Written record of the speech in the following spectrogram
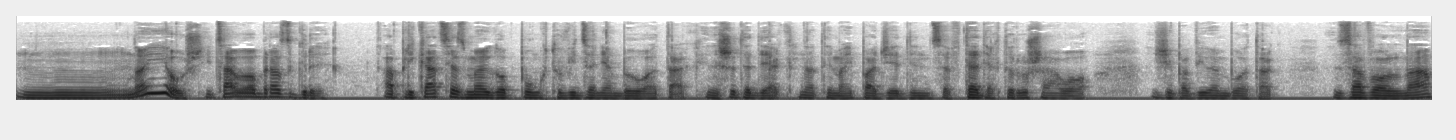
Mm, no i już, i cały obraz gry. Aplikacja z mojego punktu widzenia była tak, jeszcze wtedy jak na tym iPadzie jedynce, wtedy jak to ruszało i się bawiłem, była tak, za wolna,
